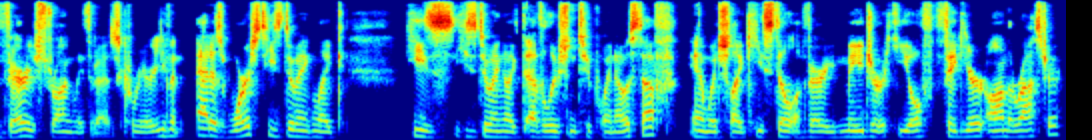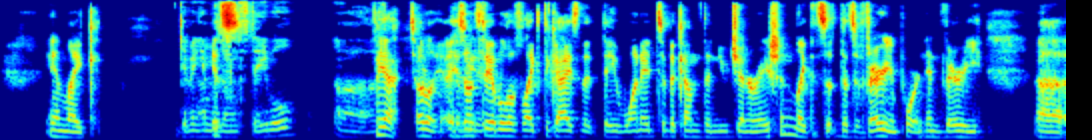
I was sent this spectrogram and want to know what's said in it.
very strongly throughout his career. Even at his worst, he's doing like he's he's doing like the Evolution 2.0 stuff, in which like he's still a very major heel figure on the roster, and like Giving him his own stable. Uh, yeah, totally. His own stable of like the guys that they wanted to become the new generation. Like that's a, that's a very important and very, uh,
